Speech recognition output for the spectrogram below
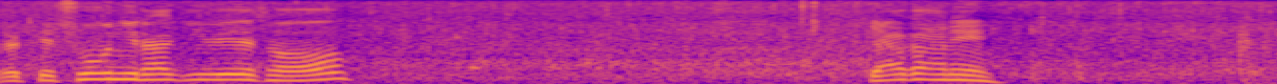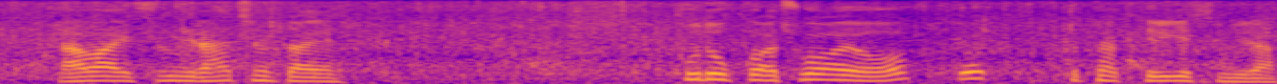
이렇게 좋은 일 하기 위해서 야간에 나와 있습니다 하천가에 구독과 좋아요 꼭 부탁드리겠습니다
